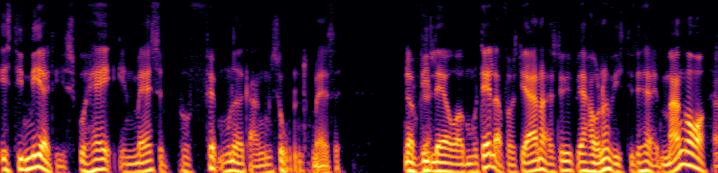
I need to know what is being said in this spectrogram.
estimerer de skulle have en masse på 500 gange solens masse. Når okay. vi laver modeller for stjerner, altså jeg har undervist i det her i mange år, ja.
